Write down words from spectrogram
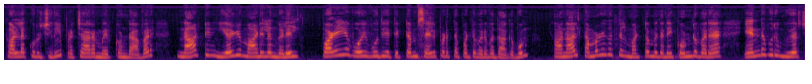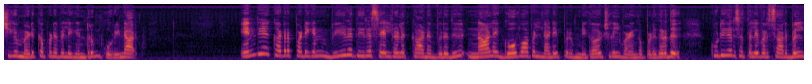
கள்ளக்குறிச்சியில் பிரச்சாரம் மேற்கொண்ட அவர் நாட்டின் ஏழு மாநிலங்களில் பழைய ஓய்வூதிய திட்டம் செயல்படுத்தப்பட்டு வருவதாகவும் ஆனால் தமிழகத்தில் மட்டும் இதனை கொண்டுவர எந்தவொரு முயற்சியும் எடுக்கப்படவில்லை என்றும் கூறினார். இந்திய கடற்படையின் வீரதீர செயல்களுக்கான விருது நாளை கோவாவில் நடைபெறும் நிகழ்ச்சியில் வழங்கப்படுகிறது. குடியரசுத் தலைவர் சார்பில்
